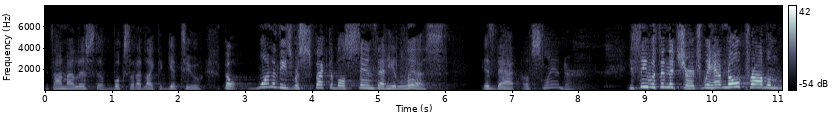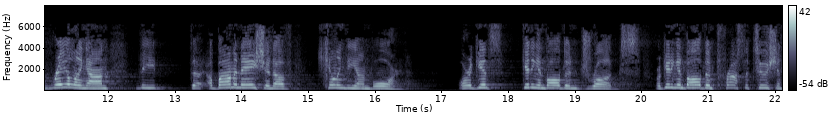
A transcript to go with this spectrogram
It's on my list of books that I'd like to get to. But one of these respectable sins that he lists is that of slander. You see, within the church, we have no problem railing on the, the abomination of killing the unborn or against getting involved in drugs or getting involved in prostitution.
